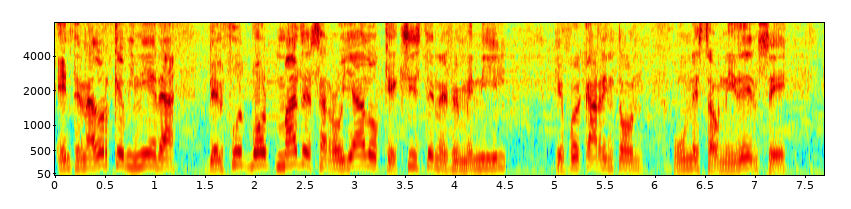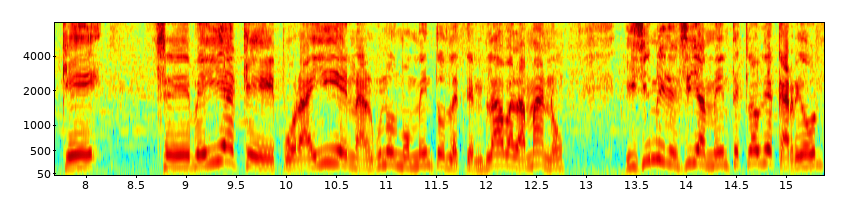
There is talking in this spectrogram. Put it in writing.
entrenador que viniera del fútbol más desarrollado que existe en el femenil, que fue Carrington, un estadounidense, que se veía que por ahí en algunos momentos le temblaba la mano y simple y sencillamente Claudia Carrión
